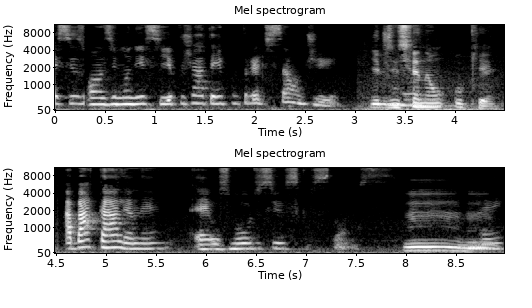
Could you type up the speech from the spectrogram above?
esses 11 municípios já têm por tradição de... E eles ensinam o quê? A batalha, né? É, os mouros e os cristãos. Uhum. Né?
